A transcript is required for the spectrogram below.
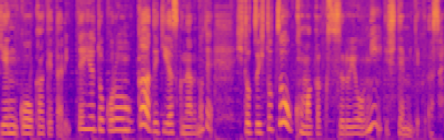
原稿をかけたりっていうところができやすくなるので一つ一つを細かくするようにしてみてください。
